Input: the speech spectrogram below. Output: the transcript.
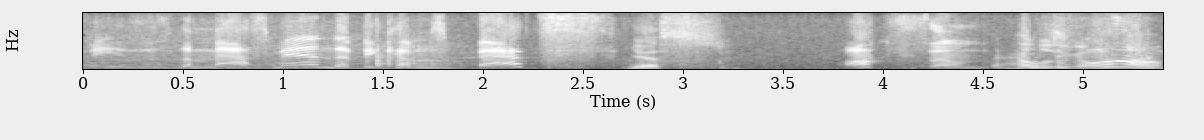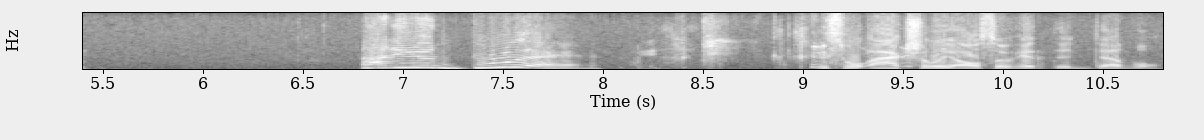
Wait, is this the mass man that becomes bats? yes. Awesome. What the hell is going fuck? on? How do you do that? This will actually also hit the devil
